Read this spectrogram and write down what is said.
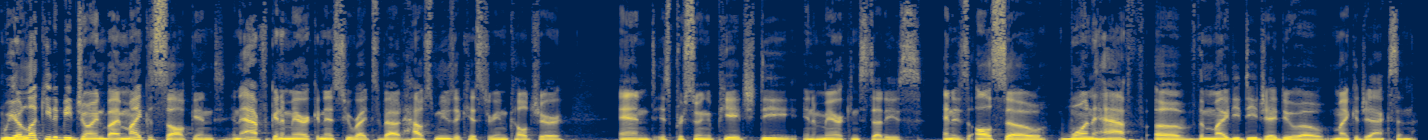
we are lucky to be joined by Micah Salkind, an African Americanist who writes about house music history and culture and is pursuing a PhD in American studies and is also one half of the mighty DJ duo Micah Jackson.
